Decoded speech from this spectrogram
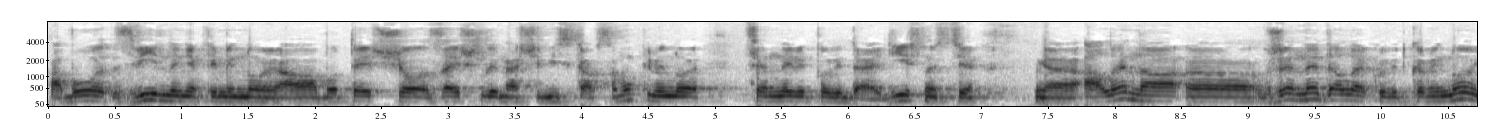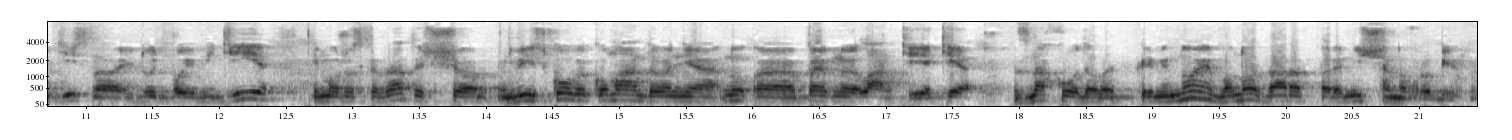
або звільнення Кремінної, або те, що зайшли наші війська в саму Кремінную, це не відповідає дійсності. Е, Але на е, вже недалеко від Кам'яної дійсно йдуть бойові дії, і можу сказати, що військове командування ну е, певної ланки, яке знаходилось в Кремінної, воно зараз переміщено в Рубіжну.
